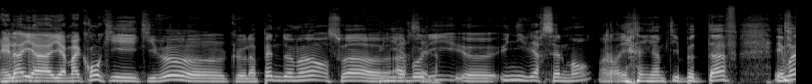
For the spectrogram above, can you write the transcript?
Et là, il y, a- il y a Macron qui, qui veut euh, que la peine de mort soit euh, abolie euh, universellement. Alors, il y, a- il y a un petit peu de taf. Et moi,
